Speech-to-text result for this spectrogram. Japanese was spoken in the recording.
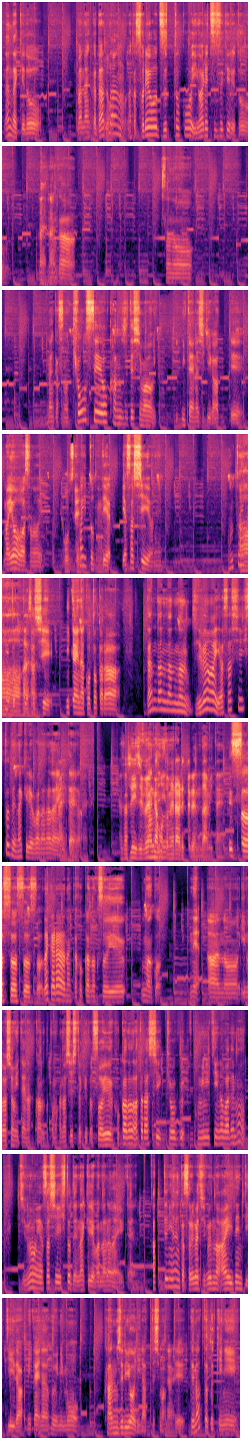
なんだけど、まあなんかだんだん、なんかそれをずっとこう言われ続けると、はいはないん。か、その、なんかその強制を感じてしまうみたいな時期があって、まあ要はその、カイトっうんて優しいよね。本当にカイトって優しいみたいなことから、だんだんだんだん自分は優しい人でなければならないみたいな。はははい。優しい自分が求められてるんだみたいな。えそうそうそうそう。だから、なんか他のそういう、まあこう、ね、あの、居場所みたいなことも話したけど、そういう他の新しい境遇コミュニティの場でも、自分は優しい人でなければならないみたいな。勝手になんかそれが自分のアイデンティティだみたいな風にも感じるようになってしまって、はいってなった時に、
